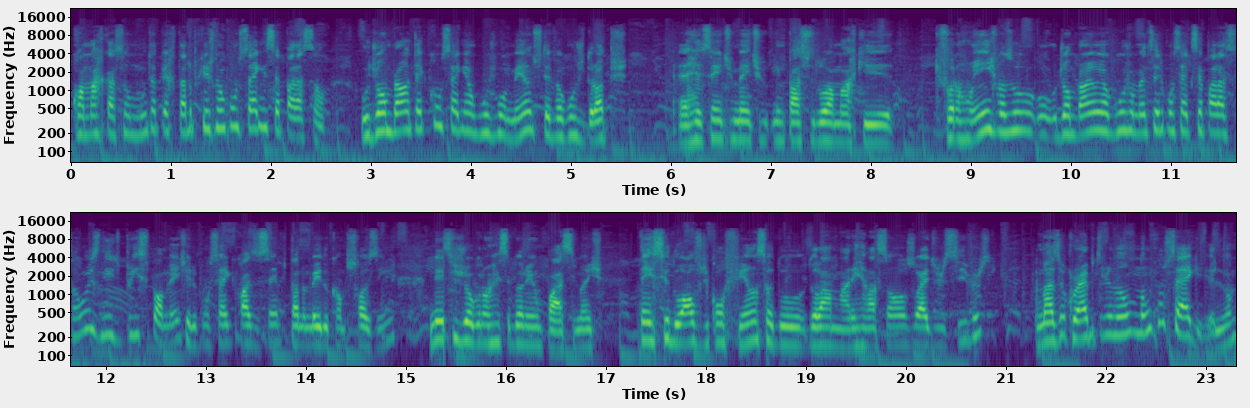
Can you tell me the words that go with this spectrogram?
com a marcação muito apertada porque eles não conseguem separação. O John Brown até que consegue em alguns momentos, teve alguns drops é, recentemente em passes do Lamar que que foram ruins, mas o, o, John Brown em alguns momentos ele consegue separação, o Snead principalmente, ele consegue quase sempre estar no meio do campo sozinho. Nesse jogo não recebeu nenhum passe, mas tem sido alvo de confiança do, do Lamar em relação aos wide receivers. Mas o Crabtree não, não consegue, ele não,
